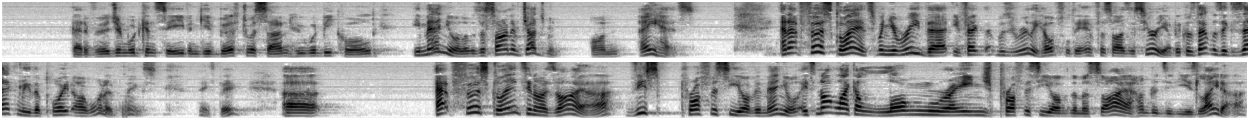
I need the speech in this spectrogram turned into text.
that a virgin would conceive and give birth to a son who would be called Emmanuel. It was a sign of judgment on Ahaz. And at first glance, when you read that, in fact, that was really helpful to emphasize Assyria because that was exactly the point I wanted. Thanks. Thanks, Beck. Uh, at first glance in Isaiah, this prophecy of Emmanuel, it's not like a long range prophecy of the Messiah hundreds of years later.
